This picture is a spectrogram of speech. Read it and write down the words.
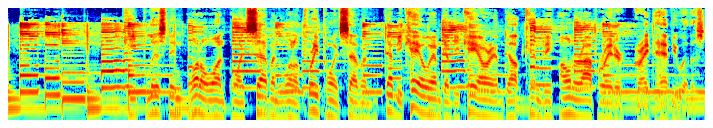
Keep listening 101.7, 103.7, WKOM, WKRM, Del Kennedy, owner operator. Great to have you with us.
